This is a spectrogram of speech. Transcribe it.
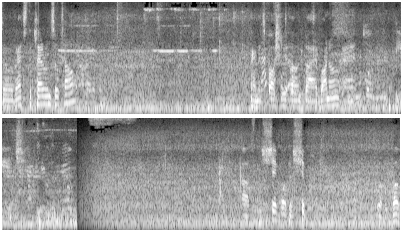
So that's the Clarence Hotel. And it's partially owned by Bono and The Edge. Uh, it's the shape of a ship. Well, a boat.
